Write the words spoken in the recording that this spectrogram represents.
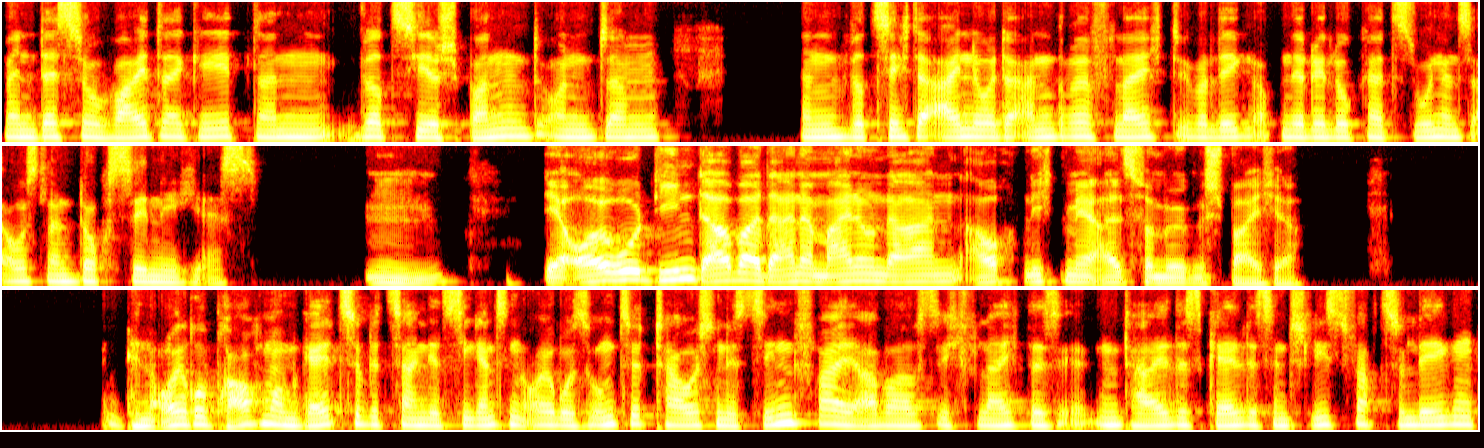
wenn das so weitergeht, dann wird es hier spannend und ähm, dann wird sich der eine oder andere vielleicht überlegen, ob eine Relokation ins Ausland doch sinnig ist. Mhm. Der Euro dient aber deiner Meinung nach auch nicht mehr als Vermögensspeicher. Den Euro brauchen wir, um Geld zu bezahlen. Jetzt die ganzen Euros umzutauschen, ist sinnfrei, aber sich vielleicht das, einen Teil des Geldes ins Schließfach zu legen,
